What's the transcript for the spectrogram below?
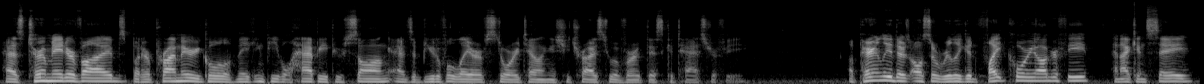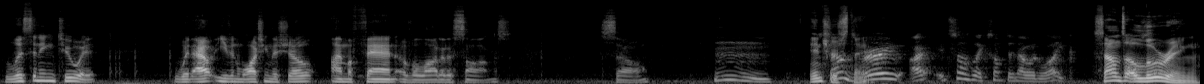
Has Terminator vibes, but her primary goal of making people happy through song adds a beautiful layer of storytelling as she tries to avert this catastrophe. Apparently, there's also really good fight choreography, and I can say, listening to it without even watching the show, I'm a fan of a lot of the songs. So, Hmm. Sounds Interesting. very. I, it sounds like something I would like. Sounds alluring.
